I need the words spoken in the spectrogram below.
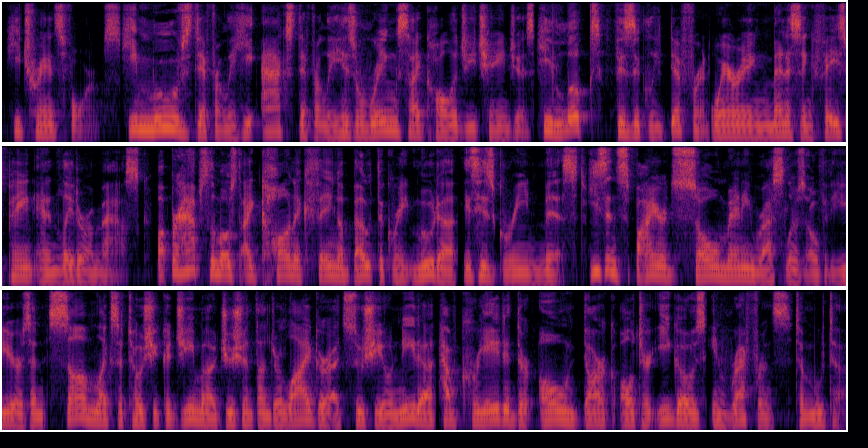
he transforms transforms. He moves differently, he acts differently, his ring psychology changes. He looks physically different, wearing menacing face paint and later a mask. But perhaps the most iconic thing about the Great Muta is his green mist. He's inspired so many wrestlers over the years, and some, like Satoshi Kojima, Jushin Thunder Liger, and Atsushi Onita, have created their own dark alter egos in reference to Muta.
